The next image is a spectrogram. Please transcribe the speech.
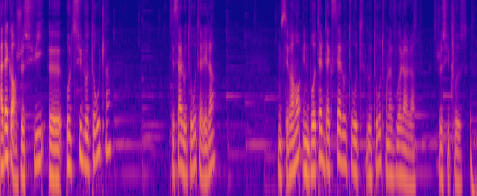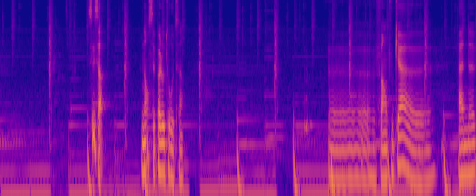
Ah d'accord, je suis euh, au-dessus de l'autoroute, là? C'est ça, l'autoroute, elle est là? Donc c'est vraiment une bretelle d'accès à l'autoroute. L'autoroute, on la voit là, là, je suppose. C'est ça. Non, c'est pas l'autoroute, ça. Euh, enfin, en tout cas, euh, A9.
